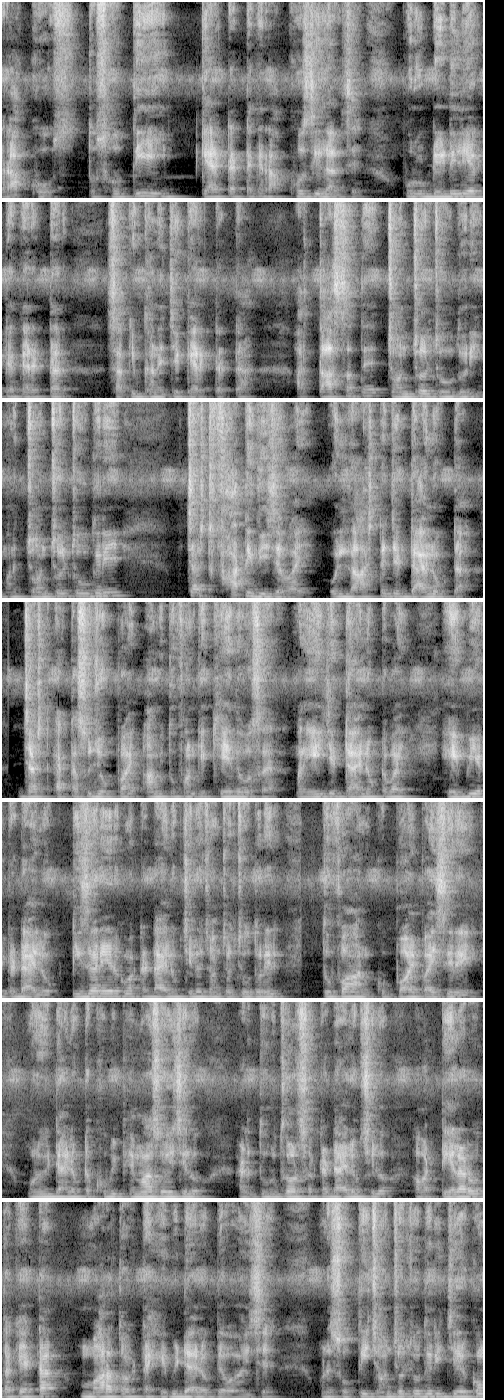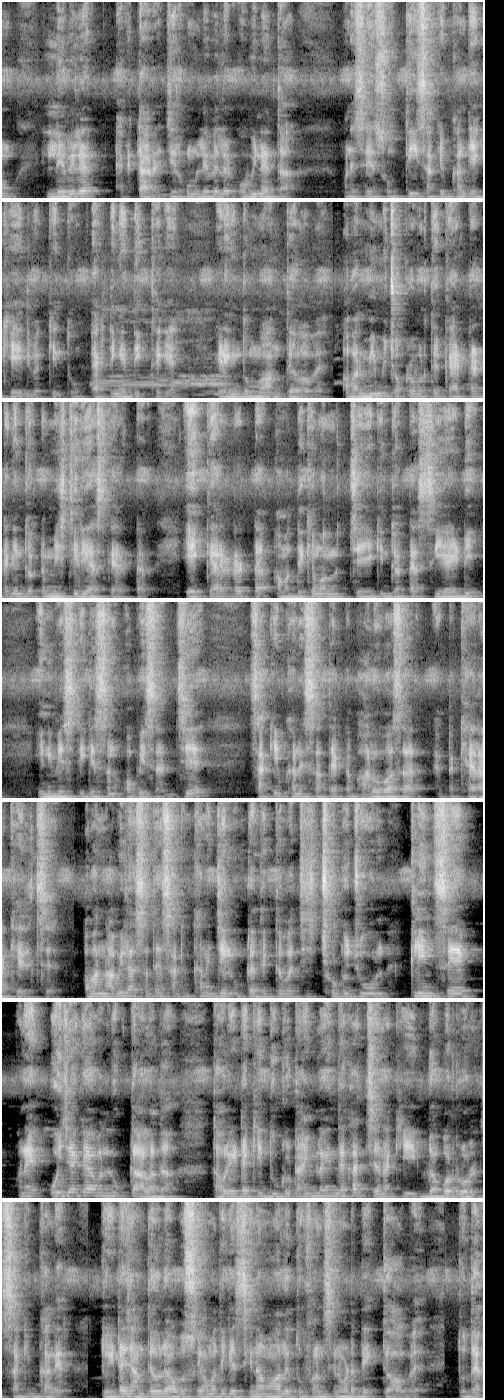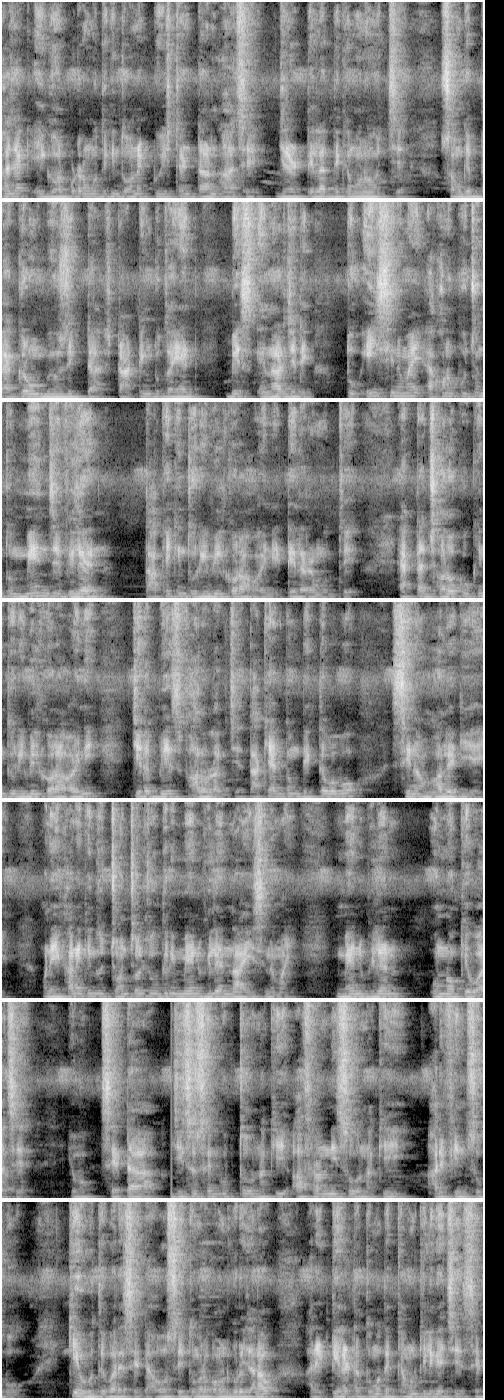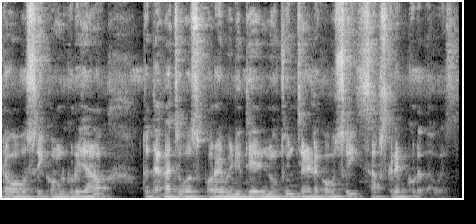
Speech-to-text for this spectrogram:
রাক্ষস। তো সত্যি এই ক্যারেক্টারটাকে রাক্ষসই লাগছে। পুরো ডেডিলি একটা ক্যারেক্টার, সাকিব খানের যে ক্যারেক্টারটা। আর তার সাথে চঞ্চল চৌধুরী মানে চঞ্চল চৌধুরী জাস্ট ফাটি দিয়েছে ভাই। ওই লাস্টে যে ডায়লগটা জাস্ট একটা সুযোগ পাই আমি তুফানকে খেয়ে দেবো স্যার মানে এই যে ডায়লগটা ভাই হেভি একটা ডায়লগ টিজারে এরকম একটা ডায়লগ ছিল চঞ্চল চৌধুরীর। তুফান, খুব ভয় পাইছি রে। মানে ওই ডায়লগটা খুবই ফেমাস হয়েছিল। আর দুর্ধর্ষ একটা ডায়লগ ছিল। আবার টেলারও তাকে একটা মারাত্মক একটা হেভি ডায়লগ দেওয়া হয়েছে। মানে সত্যিই চঞ্চল চৌধুরী যেরকম লেভেলের অ্যাক্টার যেরকম লেভেলের অভিনেতা মানে সে সত্যিই সাকিব খানকে খেয়ে দিবে কিন্তু অ্যাক্টিংয়ের দিক থেকে। এটা কিন্তু মানতে হবে। আবার মিমি চক্রবর্তীর ক্যারেক্টারটা কিন্তু একটা মিস্টিরিয়াস ক্যারেক্টার এই ক্যারেক্টারটা আমার দেখে মনে হচ্ছে এই কিন্তু একটা সিআইডি ইনভেস্টিগেশন অফিসার যে সাকিব খানের সাথে একটা ভালোবাসার একটা খেলা খেলছে। আবার নাবিলার সাথে সাকিব খানের যে লুকটা দেখতে পাচ্ছি ছোট চুল ক্লিন শেপ মানে ওই জায়গায় আবার লুকটা আলাদা। তাহলে এটা কি দুটো টাইম লাইন দেখাচ্ছে নাকি ডবল রোল সাকিব খানের? তো এটা জানতে হলে অবশ্যই আমাদেরকে সিনেমা হলে তুফান সিনেমাটা দেখতে হবে। তো দেখা যাক, এই গল্পটার মধ্যে কিন্তু অনেক টুইস্ট অ্যান্ড টার্ন আছে, যেটা ট্রেলার দেখে মনে হচ্ছে। সঙ্গে ব্যাকগ্রাউন্ড মিউজিকটা স্টার্টিং টু দ্য এন্ড বেশ এনার্জেটিক তো এই সিনেমায় এখনও পর্যন্ত মেন যে ভিলেন তাকে কিন্তু রিভিল করা হয়নি ট্রেলারের মধ্যে। একটা ঝলকও কিন্তু রিভিল করা হয়নি। যেটা বেশ ভালো লাগছে। তাকে একদম দেখতে পাবো সিনেমা হলে গিয়েই। মানে এখানে কিন্তু চঞ্চল চৌধুরী মেন ভিলেন না এই সিনেমায় মেন ভিলেন অন্য কেউ আছে। এবং সেটা যিশু সেনগুপ্ত নাকি আফরান নিশো নাকি আরিফিন শুভ। কে হতে পারে সেটা অবশ্যই তোমরা কমেন্ট করে জানাও। আর এই ট্রেলারটা তোমাদের কেমন কি লেগেছে সেটাও অবশ্যই কমেন্ট করে জানাও। তো দেখা হচ্ছে পরের ভিডিওতে নতুন চ্যানেলটাকে অবশ্যই সাবস্ক্রাইব করে দাও।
